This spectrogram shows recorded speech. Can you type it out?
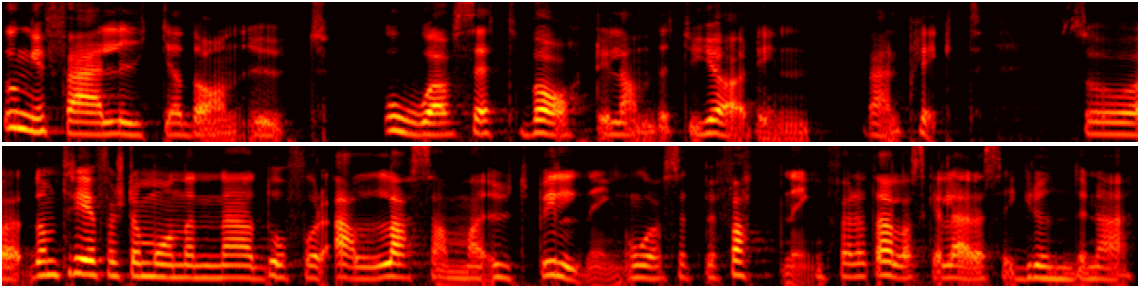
ungefär likadan ut oavsett vart i landet du gör din värnplikt. Så de tre första månaderna då får alla samma utbildning oavsett befattning för att alla ska lära sig grunderna,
